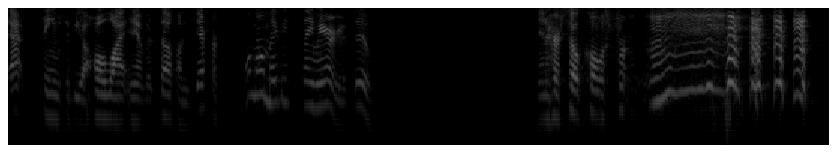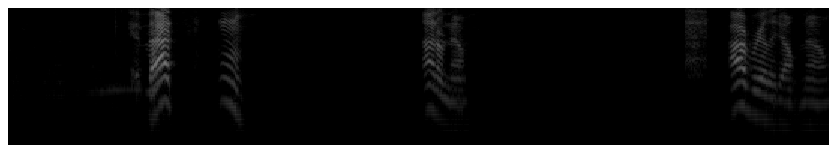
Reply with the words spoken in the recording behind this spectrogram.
that seems to be a whole lot in of itself on different. Well, no, maybe it's the same area too. And her so-called fr- that's. Mm. I don't know. I really don't know.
